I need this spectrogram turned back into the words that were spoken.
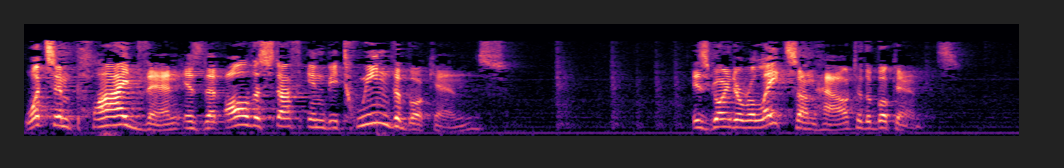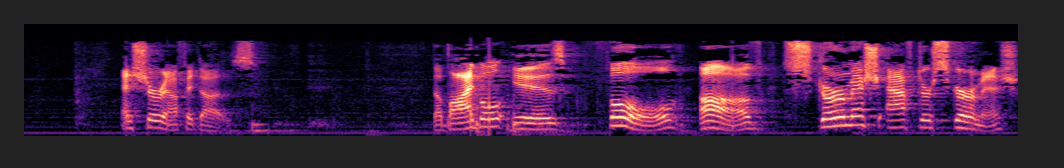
what's implied then is that all the stuff in between the bookends is going to relate somehow to the bookends. And sure enough, it does. The Bible is full of skirmish after skirmish,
